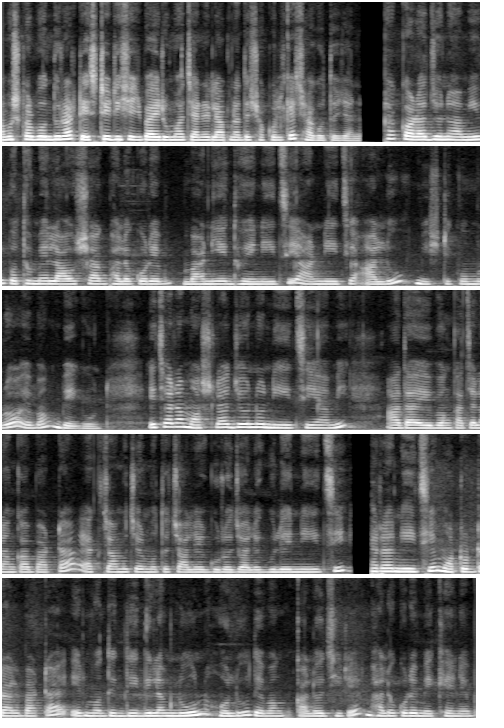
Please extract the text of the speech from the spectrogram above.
নমস্কার বন্ধুরা, টেস্টি ডিশেস বাই রুমা চ্যানেলে আপনাদের সকলকে স্বাগত জানাই। শাক করার জন্য আমি প্রথমে লাউ শাক ভালো করে বানিয়ে ধুয়ে নিয়েছি আর নিয়েছি আলু, মিষ্টি কুমড়ো এবং বেগুন। এছাড়া মশলার জন্য নিয়েছি আমি আদা এবং কাঁচা লঙ্কা বাটা, এক চামচের মতো চালের গুঁড়ো জলে গুলে নিয়েছি। এছাড়া নিয়েছি, মটর ডাল বাটা, এর মধ্যে দিয়ে দিলাম নুন, হলুদ এবং কালো জিরে, ভালো করে মেখে নেব।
